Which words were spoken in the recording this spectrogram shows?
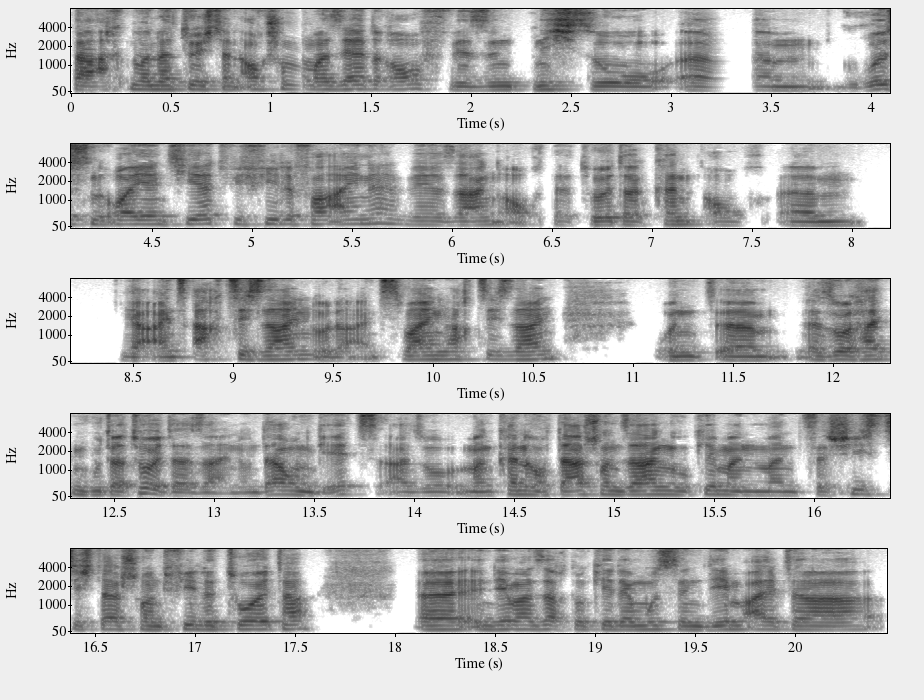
Da achten wir natürlich dann auch schon mal sehr drauf. Wir sind nicht so ähm, größenorientiert wie viele Vereine. Wir sagen auch, der Torhüter kann auch ähm, ja 1,80 sein oder 1,82 sein. Und ähm, er soll halt ein guter Torhüter sein. Und darum geht's. Also man kann auch da schon sagen, okay, man, man zerschießt sich da schon viele Torhüter, äh, indem man sagt, okay, der muss in dem Alter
